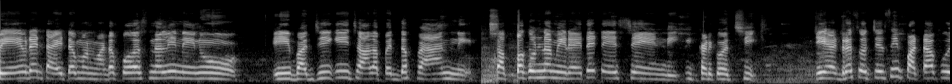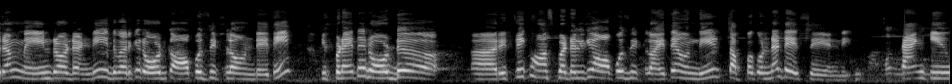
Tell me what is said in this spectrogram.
ఫేవరెట్ ఐటమ్ అనమాట పర్సనలీ నేను ఈ బజ్జీకి చాలా పెద్ద ఫ్యాన్ని. తప్పకుండా మీరైతే టేస్ట్ చేయండి ఇక్కడికి వచ్చి. ఈ అడ్రస్ వచ్చేసి పటాపురం మెయిన్ రోడ్ అండి. ఇదివరకు రోడ్కి ఆపోజిట్లో ఉండేది. ఇప్పుడైతే రోడ్డు రిత్విక్ హాస్పిటల్కి ఆపోజిట్లో అయితే ఉంది. తప్పకుండా టేస్ట్ చేయండి. థ్యాంక్ యూ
